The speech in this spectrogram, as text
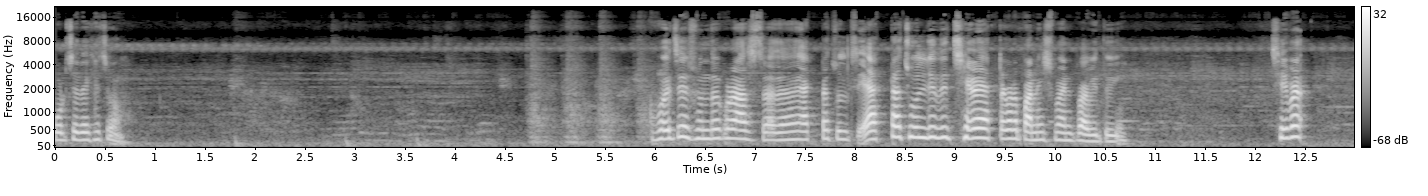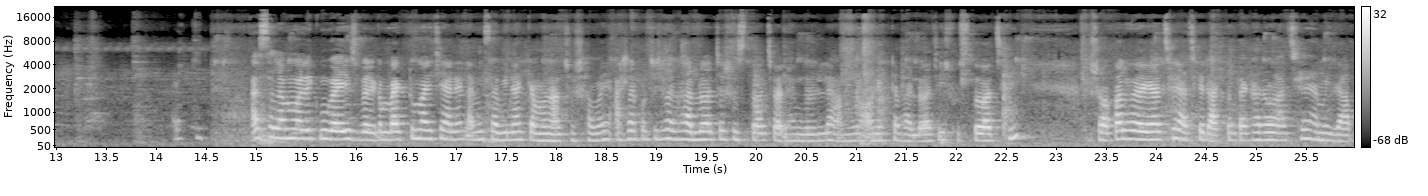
করছে দেখেছ? হয়েছে সুন্দর করে আসছে একটা চুল একটা চুল যদি ছেড়ে একটা করে পানিশমেন্ট পাবি তুই। ছেড়ে আসসালামু আলাইকুম guys welcome back to my channel আমি সাবিনা, কেমন আছো সবাই? আশা করছি সবাই ভালো আছো, সুস্থ আছো, আলহামদুলিল্লাহ আমি অনেকটা ভালো আছি, সুস্থ আছি। সকাল হয়ে গেছে, আজকে ডাক্তার দেখানো আছে, আমি যাব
